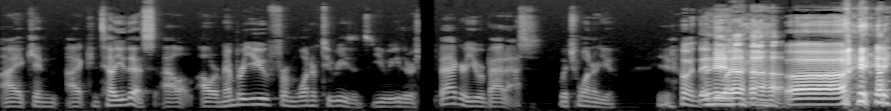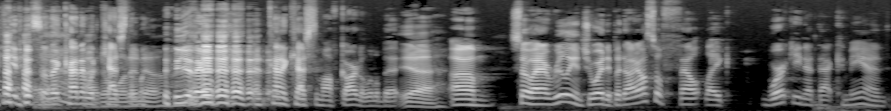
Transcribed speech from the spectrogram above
I can I can tell you this. I'll I'll remember you from one of two reasons. You were either a bag or you were badass. Which one are you?" You know, and they'd be like, uh, you know, so that kind of would catch them. know. yeah, they would kind of catch them off guard a little bit. Yeah. Um, so I really enjoyed it, but I also felt like working at that command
